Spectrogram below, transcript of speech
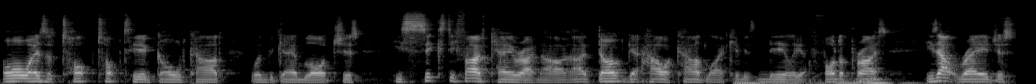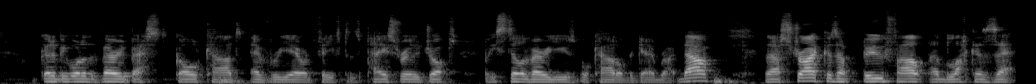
always a top, top tier gold card when the game launches He's 65k right now. I don't get how a card like him is nearly at fodder price. He's outrageous. Going to be one of the very best gold cards every year on FIFA. His pace really drops, but he's still a very usable card on the game right now. Then our strikers are Boufal and Lacazette.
